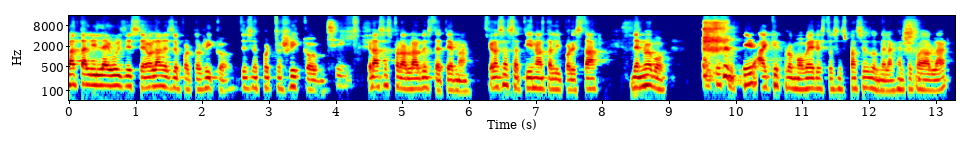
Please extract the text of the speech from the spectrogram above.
Natalie Lewis dice, hola desde Puerto Rico. Desde Puerto Rico. Sí. Gracias por hablar de este tema. Gracias a ti, Natalie, por estar. De nuevo, hay que, hay que promover estos espacios donde la gente pueda hablar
